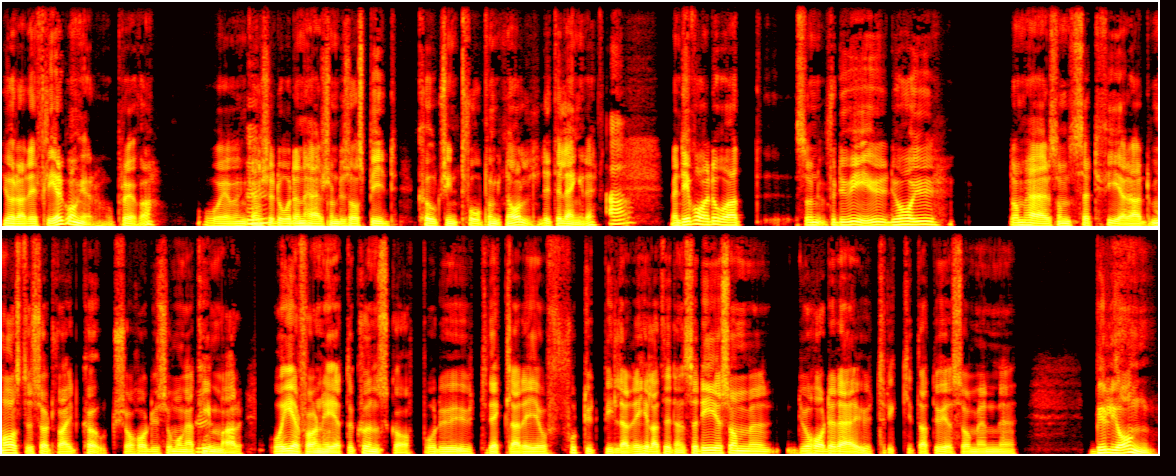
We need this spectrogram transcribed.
göra det fler gånger och pröva. Och även Mm. kanske då den här som du sa, Speed Coaching 2.0 lite längre. Ja, Men det var då att, för du, är ju, du har ju de här som certifierad Master Certified Coach, så har du så många Mm. timmar och erfarenhet och kunskap och du utvecklar dig och fortutbildar dig hela tiden. Så det är ju som, eh, du har det där uttrycket att du är som en eh, buljong,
